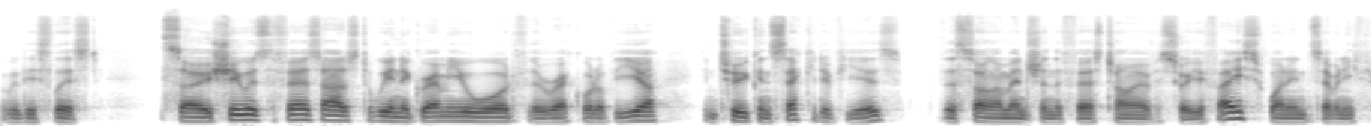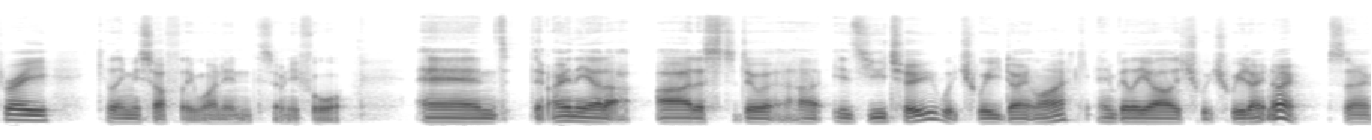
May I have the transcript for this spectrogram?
with this list. So she was the first artist to win a Grammy Award for the Record of the Year in two consecutive years. The song I mentioned, "The First Time I Ever Saw Your Face," one in '73, "Killing Me Softly," one in '74. And the only other artist to do it uh, is U2, which we don't like, and Billie Eilish, which we don't know. So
